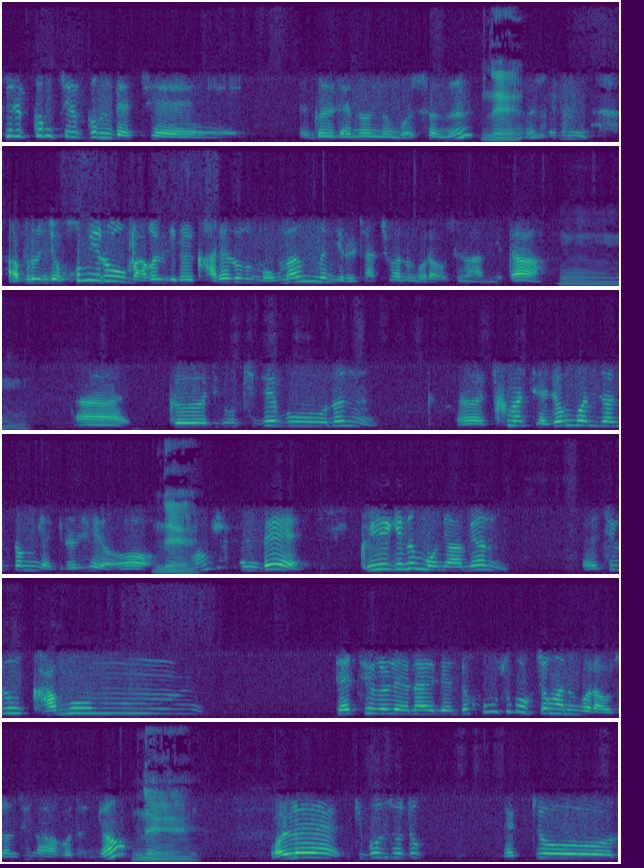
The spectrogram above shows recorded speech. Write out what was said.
찔끔찔끔 대책을 내놓는 것은 네. 앞으로 이제 호미로 막을 일을 가래로도 못 막는 일을 자초하는 거라고 생각합니다. 음. 아, 그 지금 기재부는 어, 차마 재정 건전성 얘기를 해요. 네. 어? 근데 그 얘기는 뭐냐면 지금 가뭄 대책을 내놔야 되는데 홍수 걱정하는 거라고 저는 생각하거든요. 네. 원래 기본소득 100조,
